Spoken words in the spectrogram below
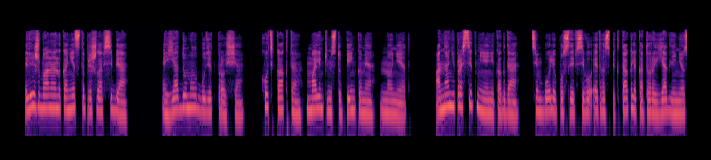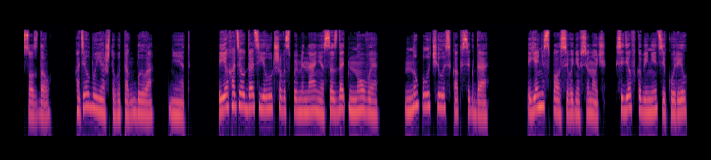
лишь бы она наконец-то пришла в себя. Я думал, будет проще. Хоть как-то, маленькими ступеньками, но нет. Она не простит меня никогда, тем более после всего этого спектакля, который я для нее создал. Хотел бы я, чтобы так было? Нет. Я хотел дать ей лучшие воспоминания, создать новые, но получилось как всегда. Я не спал сегодня всю ночь. Сидел в кабинете курил,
